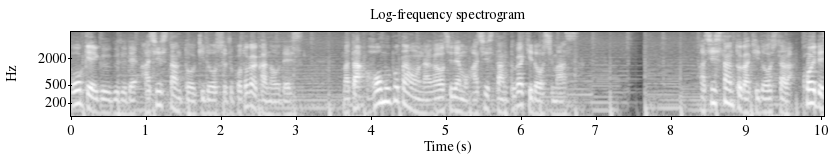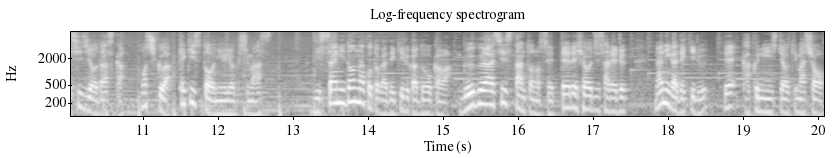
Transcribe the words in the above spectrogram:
OKGoogle でアシスタントを起動することが可能です。またホームボタンを長押しでもアシスタントが起動します。アシスタントが起動したら声で指示を出すかもしくはテキストを入力します。実際にどんなことができるかどうかは Google アシスタントの設定で表示される何ができるで確認しておきましょう。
